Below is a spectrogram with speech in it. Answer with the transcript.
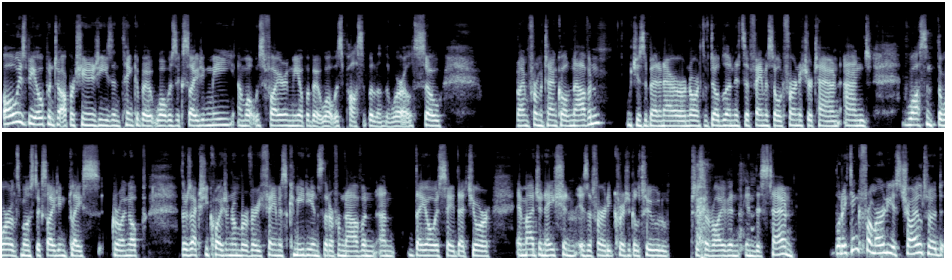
always be open to opportunities and think about what was exciting me and what was firing me up about what was possible in the world. So I'm from a town called Navan, which is about an hour north of Dublin. It's a famous old furniture town and wasn't the world's most exciting place growing up. There's actually quite a number of very famous comedians that are from Navan, and they always say that your imagination is a fairly critical tool to survive in, in this town. But I think from earliest childhood,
